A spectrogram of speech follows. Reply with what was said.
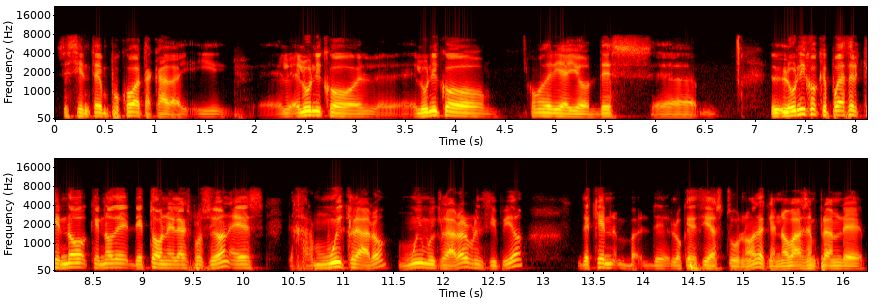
se siente un poco atacada. Y el, único, el, único, ¿cómo diría yo? Eh, lo único que puede hacer que no, que no detone la explosión es dejar muy claro, muy, muy claro al principio, de que de lo que decías tú, ¿no? De que no vas en plan de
